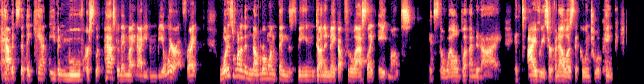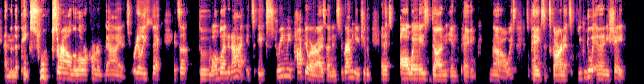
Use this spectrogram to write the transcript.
habits that they can't even move or slip past or they might not even be aware of, right? What is one of the number one things that's being done in makeup for the last like eight months? It's the well blended eye. It's ivories or vanillas that go into a pink, and then the pink swoops around the lower corner of the eye, and it's really thick. It's a the well blended eye. It's extremely popularized on Instagram and YouTube, and it's always done in pink. Not always. It's pinks, it's garnets. You can do it in any shade,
